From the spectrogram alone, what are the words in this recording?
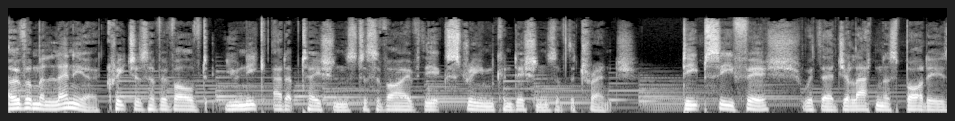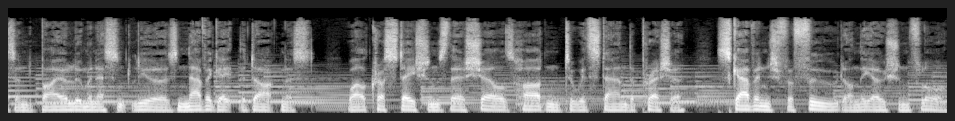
Over millennia, creatures have evolved unique adaptations to survive the extreme conditions of the trench. Deep-sea fish, with their gelatinous bodies and bioluminescent lures, navigate the darkness, while crustaceans, their shells hardened to withstand the pressure, scavenge for food on the ocean floor.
